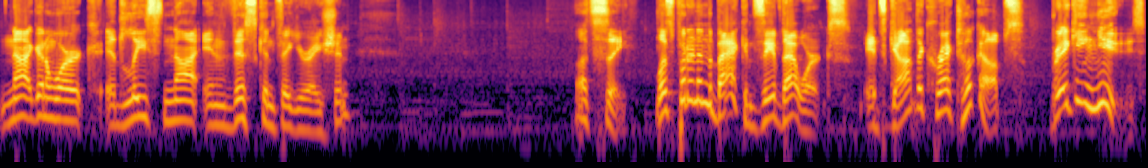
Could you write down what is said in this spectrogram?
Not going to work, at least not in this configuration. Let's see. Let's put it in the back and see if that works. It's got the correct hookups. Breaking news.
